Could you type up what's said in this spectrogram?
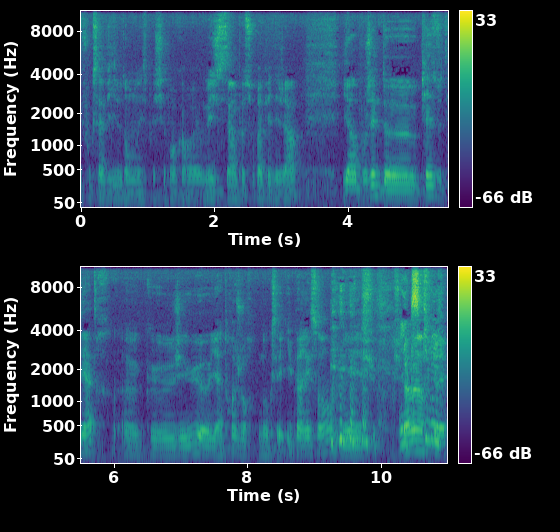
faut que ça vive dans mon esprit. Je sais pas encore. euh, Mais c'est un peu sur papier déjà. Il y a un projet de pièce de théâtre euh, que j'ai eu euh, il y a trois jours. Donc c'est hyper récent. Mais je suis, je suis pas mal inspiré.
